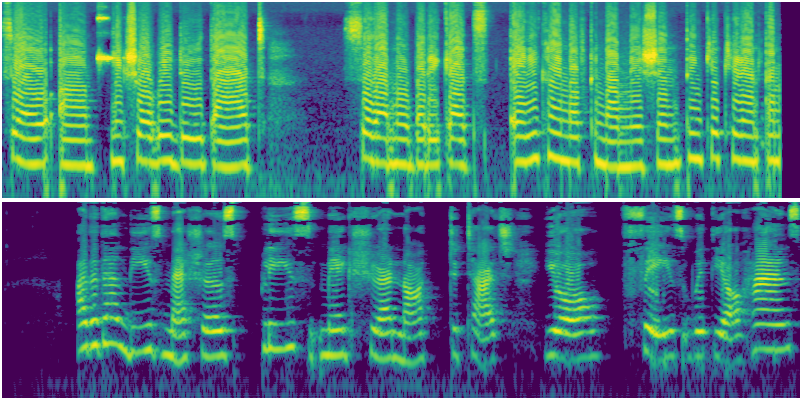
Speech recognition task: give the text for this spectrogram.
So um, make sure we do that so that nobody gets any kind of condemnation. thank you kiran and other than these measures please make sure not to touch your face with your hands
